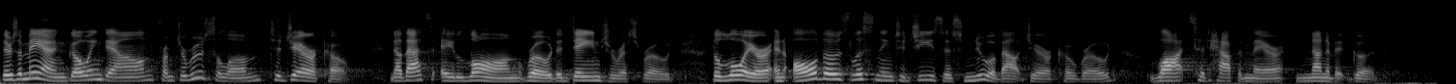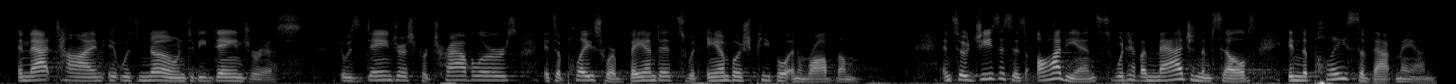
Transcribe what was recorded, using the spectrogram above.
There's a man going down from Jerusalem to Jericho. Now, that's a long road, a dangerous road. The lawyer and all those listening to Jesus knew about Jericho Road. Lots had happened there, none of it good. In that time, it was known to be dangerous. It was dangerous for travelers. It's a place where bandits would ambush people and rob them. And so Jesus' audience would have imagined themselves in the place of that man,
